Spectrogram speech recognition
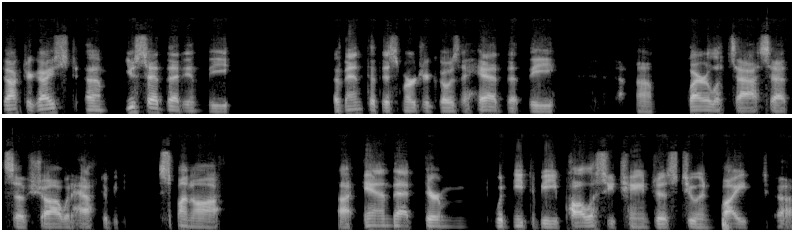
Dr. Geist, um, you said that in the event that this merger goes ahead, that the um, wireless assets of Shaw would have to be spun off, uh, and that there would need to be policy changes to invite uh,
